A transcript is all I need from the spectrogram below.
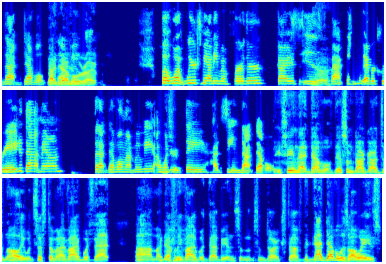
that devil that from that, devil, movie. right? But what weirds me out even further, guys, is Yeah. the fact that whoever created that man, that devil in that movie, I wonder if they had seen that devil. You seen that devil? There's some dark arts in the Hollywood system, and I vibe with that. Um, I definitely vibe with that being some some dark stuff. The, that devil is always,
